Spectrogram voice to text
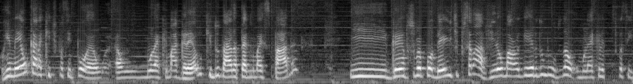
O He-Man é um cara que, tipo assim, pô, é um, é um moleque magrelo que do nada pega uma espada e ganha super poder e, tipo, sei lá, vira o maior guerreiro do mundo. Não, o moleque, ele, tipo assim,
